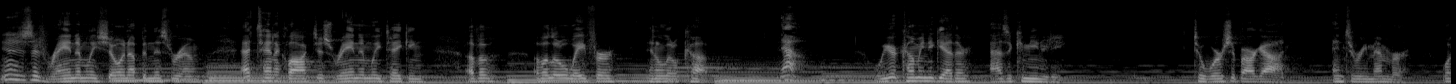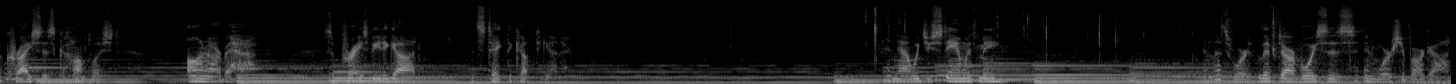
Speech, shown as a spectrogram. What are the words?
You know, just randomly showing up in this room at 10 o'clock, just randomly taking of a, of a little wafer and a little cup. Now, we are coming together as a community to worship our God and to remember what Christ has accomplished on our behalf. So praise be to God. Let's take the cup together. And now, would you stand with me? And let's lift our voices and worship our God.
